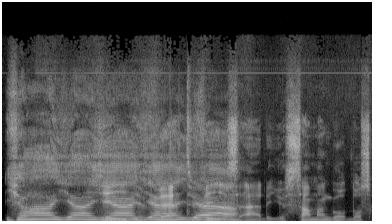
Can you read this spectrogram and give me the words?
Ja, ja, ja, Givetvis ja, är det ju Saman Ghoddos.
